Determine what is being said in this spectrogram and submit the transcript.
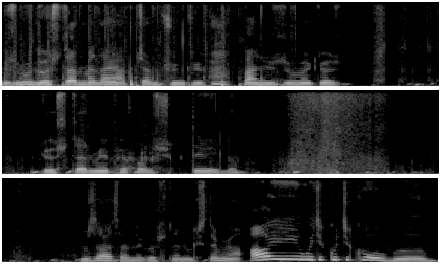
yüzümü göstermeden yapacağım çünkü ben yüzümü gö göstermeye pek alışık değilim. Zaten de göstermek istemiyorum. Ay vıcık vıcık oldum.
